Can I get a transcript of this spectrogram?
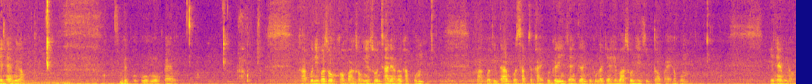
เพชรแห้งไม่หรอกเป็นพวกพวกโง่แปลงครับวันนี้ประสงค์ข้อฝากสองเฮียโซนชาแนลนะครับผม ฝากกดติดตามกดซับสไครต์กดกระดิ่งแจ้งเตือนเป็นกำลังใจให้บาโซนเฮดคลิปต่อไปครับผมเพชรแห้งไม่หรอก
